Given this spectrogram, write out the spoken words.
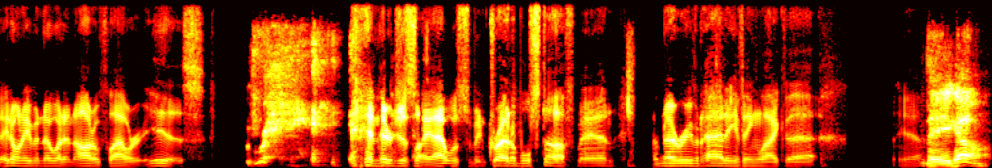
They don't even know what an autoflower is. And they're just like, that was some incredible stuff, man. I've never even had anything like that. Yeah. There you go.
